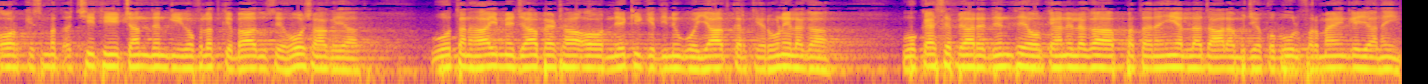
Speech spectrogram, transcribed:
اور قسمت اچھی تھی، چند دن کی غفلت کے بعد اسے ہوش آ گیا۔ وہ تنہائی میں جا بیٹھا اور نیکی کے دنوں کو یاد کر کے رونے لگا۔ وہ کیسے پیارے دن تھے اور کہنے لگا، اب پتہ نہیں اللہ تعالیٰ مجھے قبول فرمائیں گے یا نہیں۔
